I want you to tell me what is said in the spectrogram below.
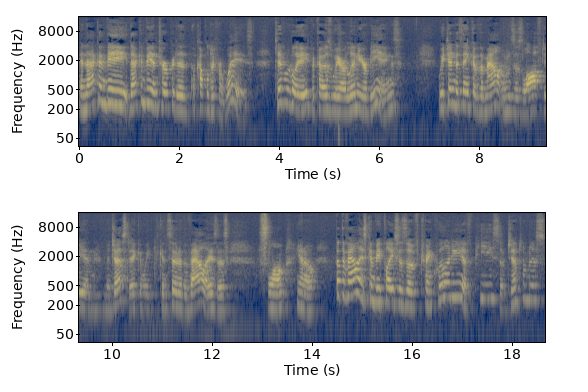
And that can be that can be interpreted a couple different ways. Typically, because we are linear beings, we tend to think of the mountains as lofty and majestic, and we consider the valleys as slump, you know. But the valleys can be places of tranquility, of peace, of gentleness,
